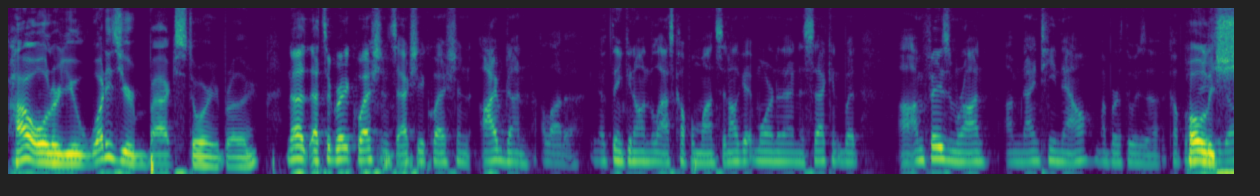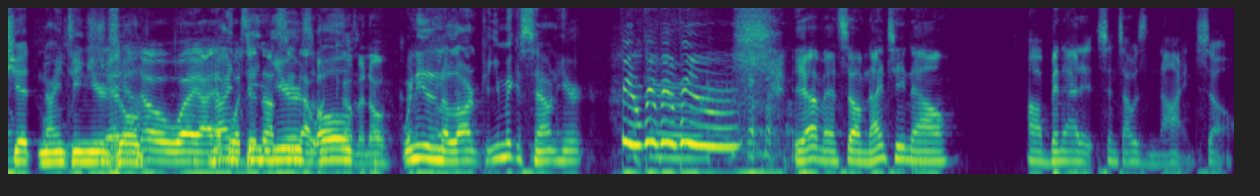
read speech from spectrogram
How old are you? What is your backstory, brother? No, that's a great question. It's actually a question I've done a lot of, you know, thinking on the last couple months, and I'll get more into that in a second. But uh, I'm Faisal Imran. I'm 19 now. My birthday was a couple. Holy days ago. shit, 19 years Shit, old. No way. I 19 did not see years that one old. coming. Oh, We need an alarm. Can you make a sound here? Yeah, man. So I'm 19 now. I've uh, been at it since I was nine. So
